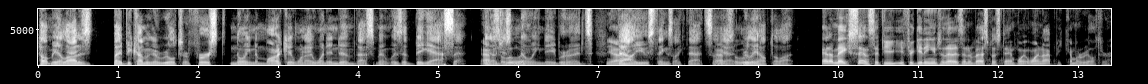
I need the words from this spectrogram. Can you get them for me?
helped me a lot is by becoming a realtor first, knowing the market when I went into investment was a big asset. You know, Absolutely. just knowing neighborhoods, Yeah. values, things like that. So yeah, it really helped a lot. And it makes sense if you if you're getting into that as an investment standpoint, why not become a realtor?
